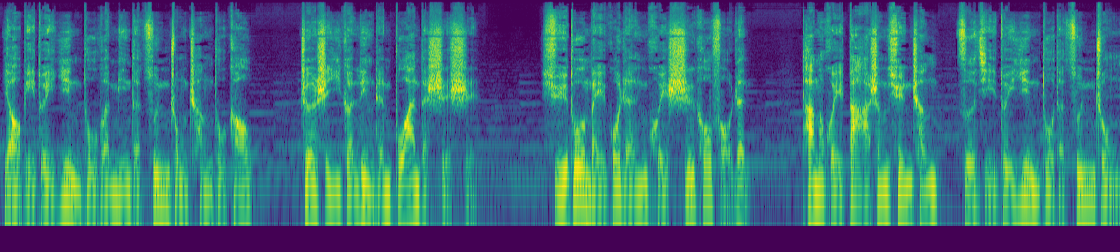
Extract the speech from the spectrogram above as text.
要比对印度文明的尊重程度高，这是一个令人不安的事实。许多美国人会矢口否认，他们会大声宣称自己对印度的尊重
